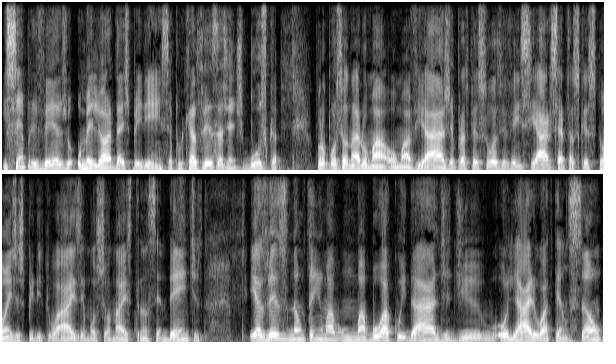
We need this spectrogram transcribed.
e sempre vejo o melhor da experiência, porque às vezes a gente busca proporcionar uma, uma viagem para as pessoas vivenciar certas questões espirituais, emocionais, transcendentes, e às vezes não tem uma, uma boa acuidade de olhar ou atenção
